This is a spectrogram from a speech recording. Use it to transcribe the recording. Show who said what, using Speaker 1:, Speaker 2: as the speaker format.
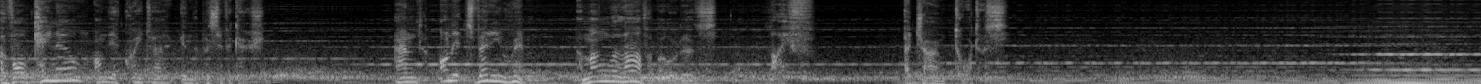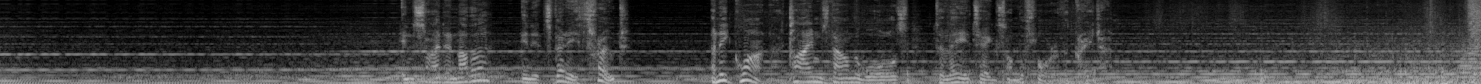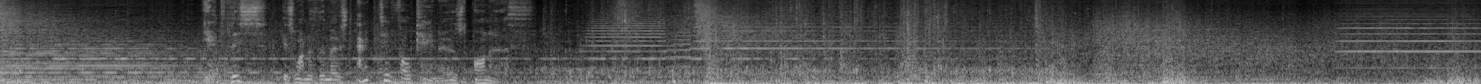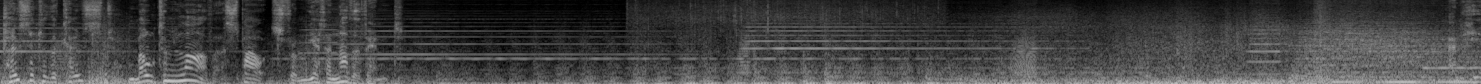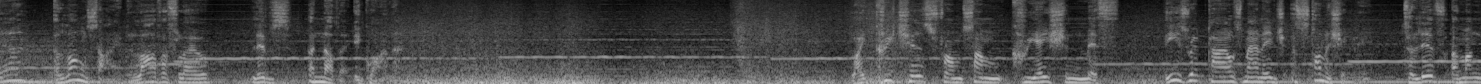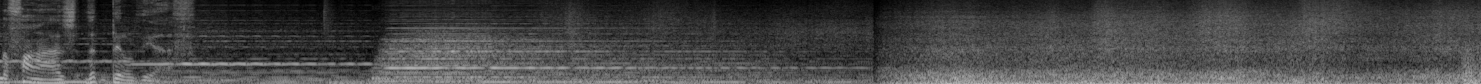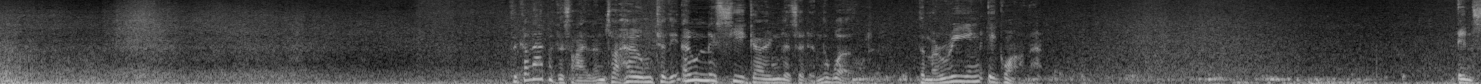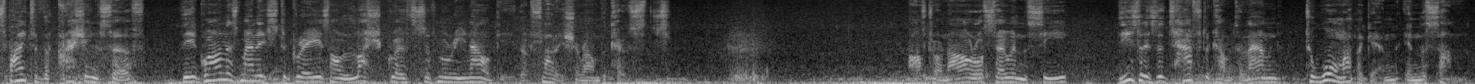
Speaker 1: A volcano on the equator in the Pacific Ocean. And on its very rim, among the lava boulders, life. A giant tortoise. Inside another, in its very throat, an iguana climbs down the walls to lay its eggs on the floor of the crater. This is one of the most active volcanoes on Earth. Closer to the coast, molten lava spouts from yet another vent. And here, alongside lava flow, lives another iguana. Like creatures from some creation myth, these reptiles manage astonishingly to live among the fires that build the earth. The Galapagos Islands are home to the only seagoing lizard in the world, the marine iguana. In spite of the crashing surf, the iguanas manage to graze on lush growths of marine algae that flourish around the coasts. After an hour or so in the sea, these lizards have to come to land to warm up again in the sun.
